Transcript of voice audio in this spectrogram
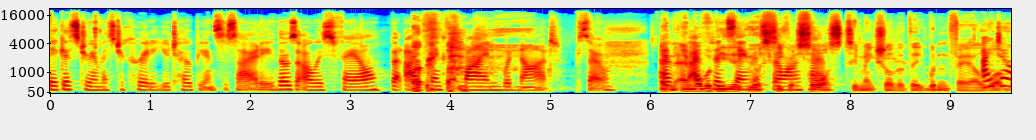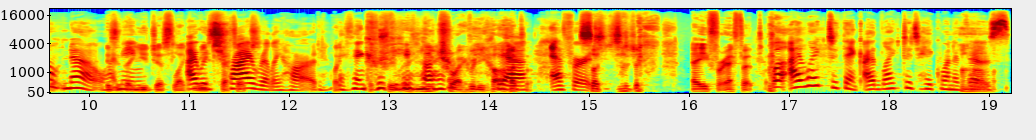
biggest dream is to create a utopian society. Those always fail, but I think that mine would not. So And, I've, and what I've would be your this for a secret sauce to make sure that they wouldn't fail? I What- don't know. Is I mean, that you just like I would try it? really hard. I think would be you try really hard. Yeah, effort. Such, such a A for effort. well, I like to think I'd like to take one of Uh-huh. those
